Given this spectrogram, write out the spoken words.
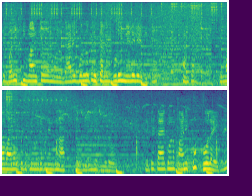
ती बरीचशी माणसं डायरेक्ट बोललो तरी चालेल बुडून मेलेली आहे तिथे. सांगतात किंवा बाजारपेठेतले वगैरे पण एकदम हात ते गेलेले आहेत मुलं वगैरे. तिथे ट्राय करणं पाणी खूप खोल आहे इकडे.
